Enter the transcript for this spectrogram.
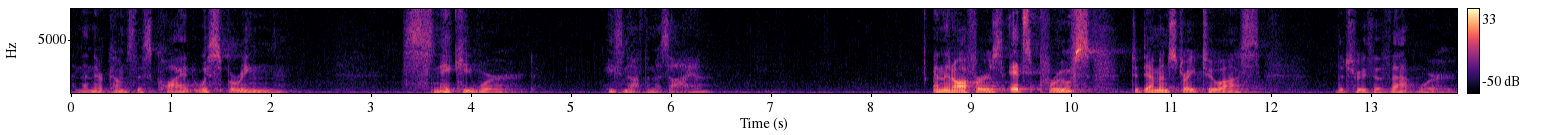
And then there comes this quiet, whispering, snaky word. He's not the Messiah and then offers its proofs to demonstrate to us the truth of that word.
